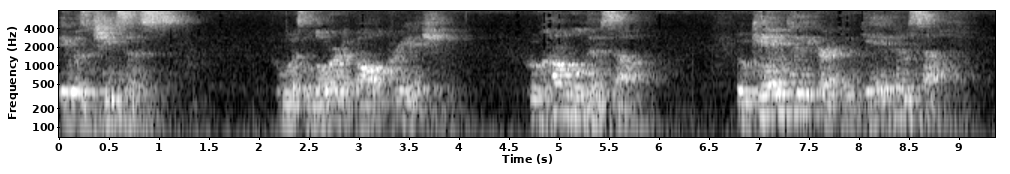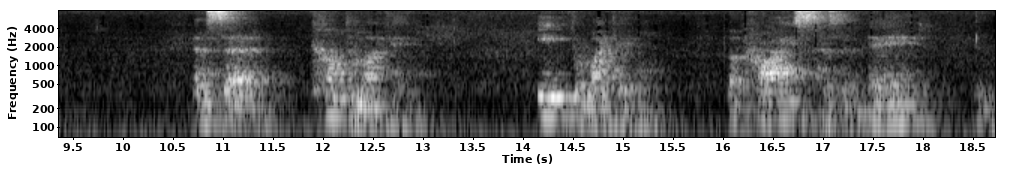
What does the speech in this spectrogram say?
It was Jesus who was Lord of all creation, who humbled himself, who came to the earth and gave himself, and said, Come to my table, eat from my table. The price has been paid in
